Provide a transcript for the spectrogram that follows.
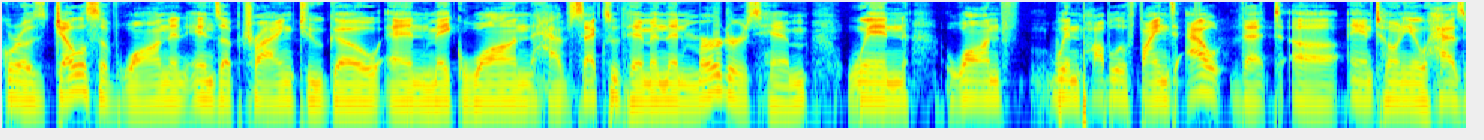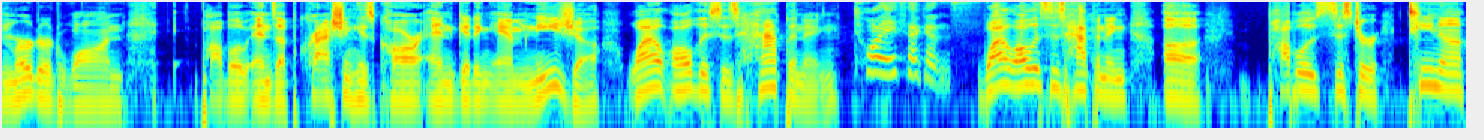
grows jealous of Juan, and ends up trying to go and make Juan have sex with him, and then murders him when Juan when Pablo finds out that uh, Antonio has murdered Juan. Pablo ends up crashing his car and getting amnesia. While all this is happening, 20 seconds. while all this is happening, uh, Pablo's sister Tina,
